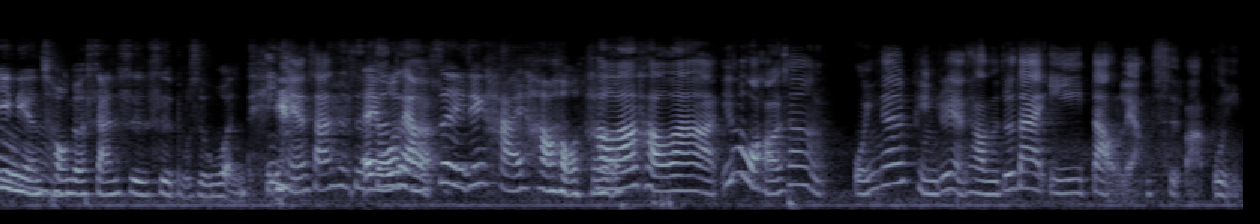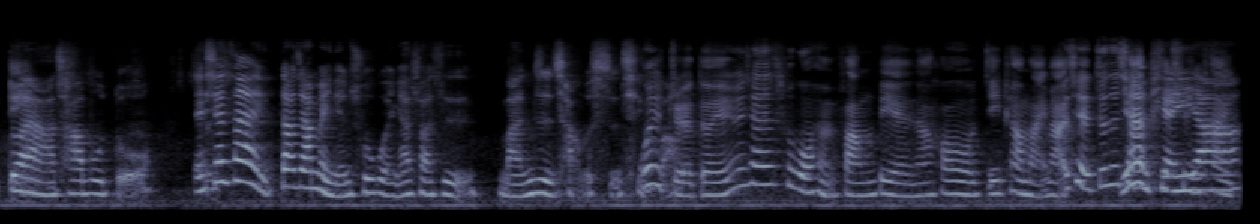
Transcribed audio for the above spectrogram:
一年冲个三四次不是问题，一年三四次，哎，我两次已经还好，好啦好啦，因为我好像我应该平均也差不多，就大概一到两次吧，不一定，对啊，差不多。哎，现在大家每年出国应该算是蛮日常的事情。我也觉得，因为现在出国很方便，然后机票买嘛，而且就是现在便宜啊。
